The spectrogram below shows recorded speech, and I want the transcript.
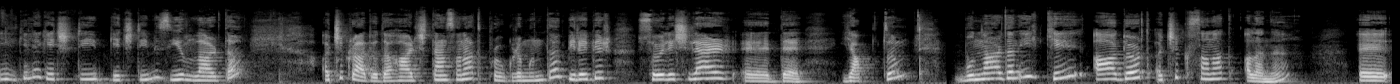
ilgili geçtiğim, geçtiğimiz yıllarda Açık Radyo'da hariçten sanat programında birebir söyleşiler de yaptım. Bunlardan ilki A4 açık sanat alanı. Ee,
